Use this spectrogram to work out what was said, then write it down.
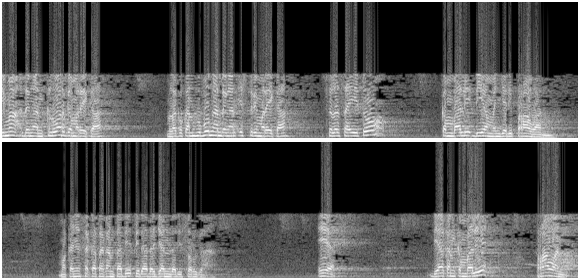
jima dengan keluarga mereka, melakukan hubungan dengan istri mereka, selesai itu kembali dia menjadi perawan. Makanya saya katakan tadi tidak ada janda di sorga. Iya. Dia akan kembali perawan.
